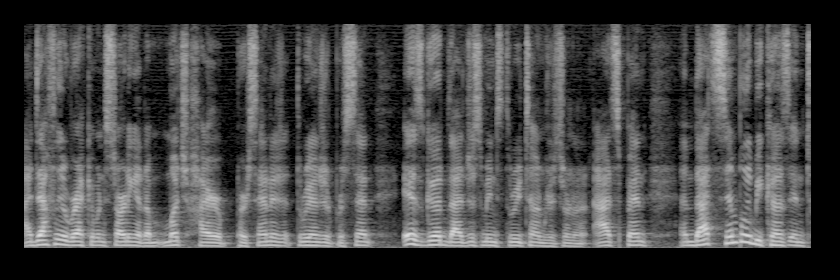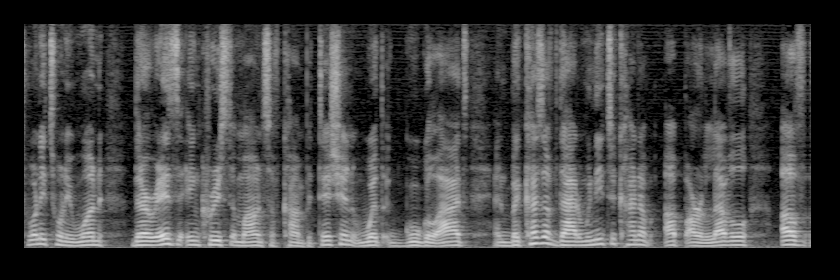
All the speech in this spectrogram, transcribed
I definitely recommend starting at a much higher percentage. 300% is good. That just means three times return on ad spend. And that's simply because in 2021, there is increased amounts of competition with Google Ads. And because of that, we need to kind of up our level of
